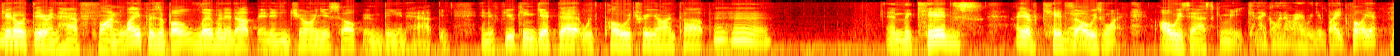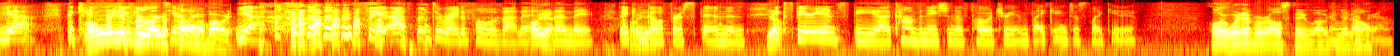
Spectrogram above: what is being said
Get out there and have fun. Life is about living it up and enjoying yourself and being happy. And if you can get that with poetry on top, Mm-hmm. and the kids, I have kids Yeah. always want, always asking me, "Can I go on a ride with your bike for you?" Yeah. The kids Only that you if you write a poem with. about it. Yeah. so you ask them to write a poem about it, Oh, yeah. and then they, they Oh, can yeah. go for a spin and Yep. experience the uh, combination of poetry and biking just like you do. or whatever else they love, Or you know. else.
